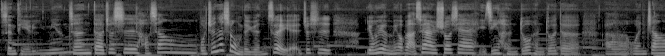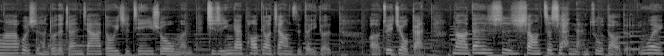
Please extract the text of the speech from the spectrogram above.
身体里面，真的就是好像我觉得那是我们的原罪耶，就是永远没有办法。虽然说现在已经很多很多的呃文章啦，或者是很多的专家都一直建议说，我们其实应该抛掉这样子的一个呃罪疚感。那但是事实上这是很难做到的，因为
